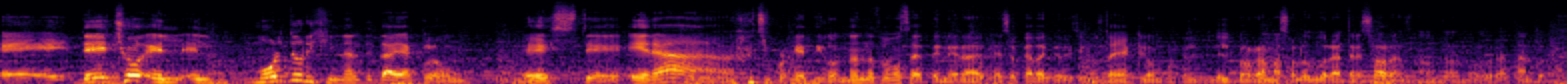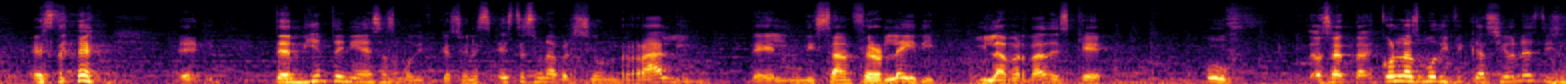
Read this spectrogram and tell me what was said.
Eh, de hecho, el, el molde original de Diaclone este, era. Porque digo, no nos vamos a detener a eso cada que decimos Diaclone porque el, programa solo dura tres horas, no, no, no dura tanto. Este. eh, también tenía esas modificaciones. Esta es una versión rally del Nissan Fair Lady. Y la verdad es que. Uff. O sea, con las modificaciones dices,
